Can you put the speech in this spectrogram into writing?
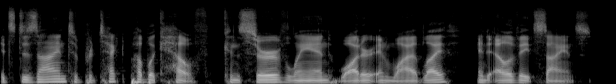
It's designed to protect public health, conserve land, water, and wildlife, and elevate science.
